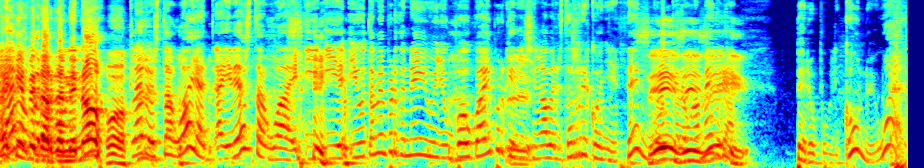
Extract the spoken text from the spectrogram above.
Claro, Hai que empezar de novo. Claro, está guai, a, a idea está guai. E, e eu tamén perdonei un pouco aí porque dixen, a ver, estás recoñecendo sí, que sí, unha merda. Sí. Pero publicou no igual,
